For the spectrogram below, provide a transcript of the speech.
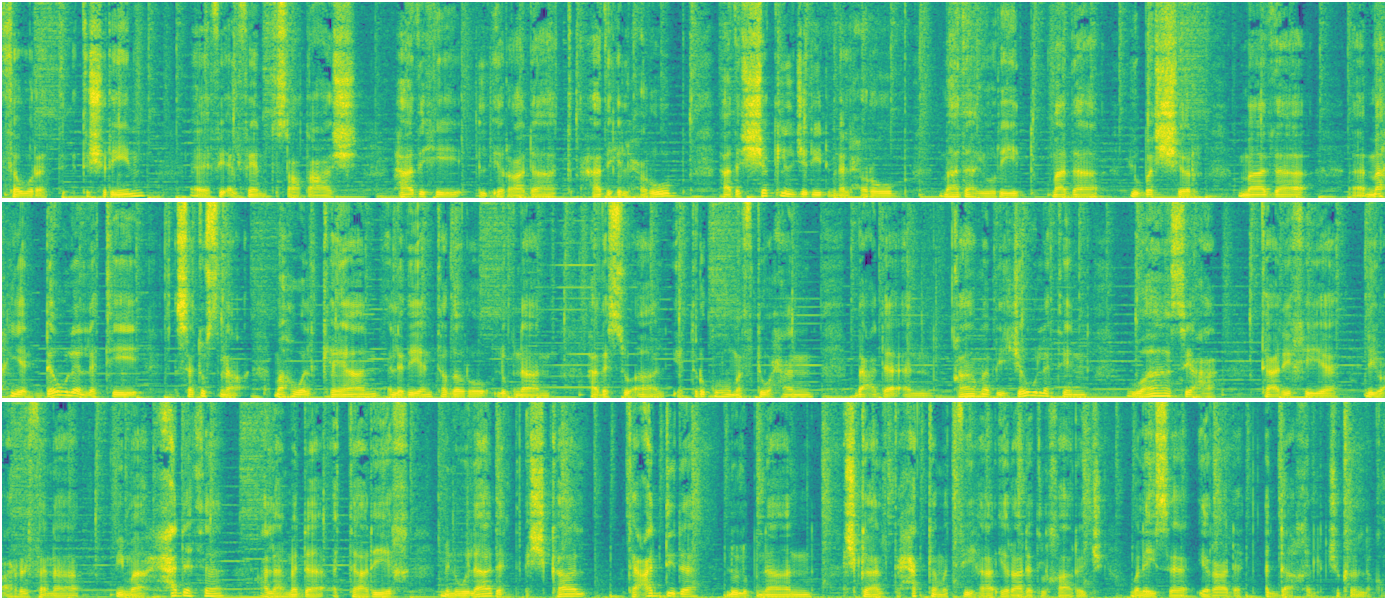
ثورة تشرين آه، في 2019 هذه الإرادات هذه الحروب هذا الشكل الجديد من الحروب ماذا يريد؟ ماذا يبشر ماذا ما هي الدولة التي ستصنع؟ ما هو الكيان الذي ينتظر لبنان؟ هذا السؤال يتركه مفتوحا بعد أن قام بجولة واسعة تاريخية ليعرفنا بما حدث على مدى التاريخ من ولادة أشكال متعدده للبنان أشكال تحكمت فيها إرادة الخارج. وليس إرادة الداخل. شكرا لكم.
